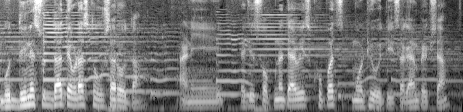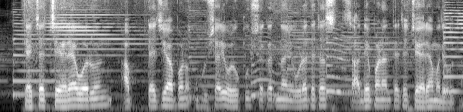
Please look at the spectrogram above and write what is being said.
बुद्धीने सुद्धा तेवढाच तो हुशार होता. आणि त्याची स्वप्न त्यावेळेस खूपच मोठी होती सगळ्यांपेक्षा. त्याच्या चेहऱ्यावरून आप त्याची आपण हुशारी ओळखूच शकत नाही एवढा त्याच्या साधेपणा त्याच्या चेहऱ्यामध्ये होता.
